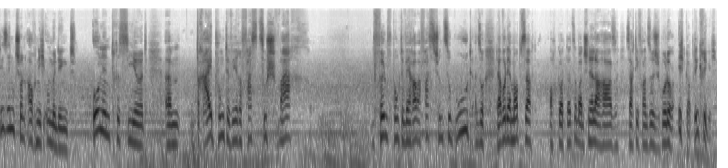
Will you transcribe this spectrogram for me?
die sind schon auch nicht unbedingt uninteressiert. Ähm, drei Punkte wäre fast zu schwach. Fünf Punkte wäre aber fast schon zu gut. Also da, wo der Mob sagt, ach Gott, das ist aber ein schneller Hase, sagt die französische Bulldogge, ich glaube, den kriege ich.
